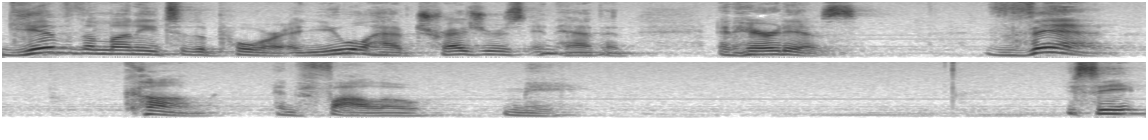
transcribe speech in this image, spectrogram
Give the money to the poor, and you will have treasures in heaven. And here it is. Then come and follow me. You see,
